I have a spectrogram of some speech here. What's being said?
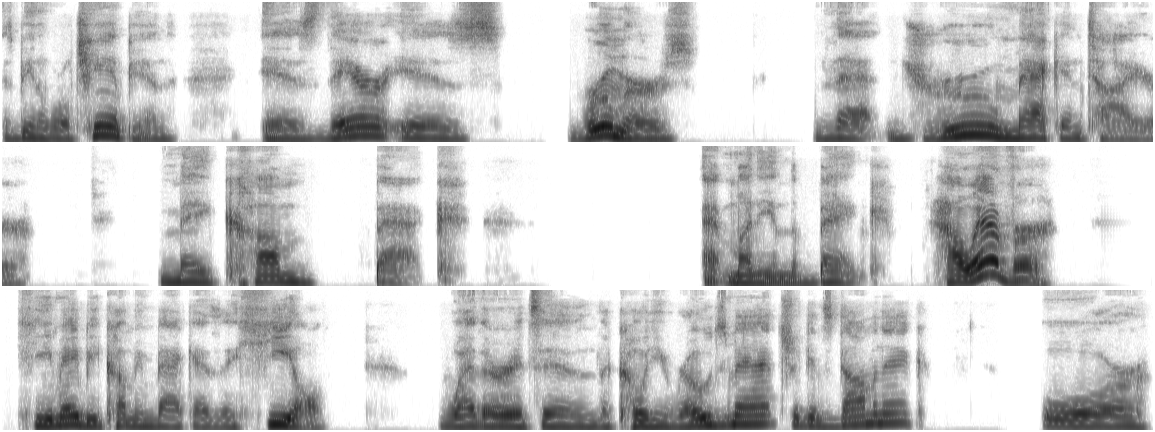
as being a world champion, is there is rumors that Drew McIntyre may come back at Money in the Bank. However, he may be coming back as a heel whether it's in the Cody Rhodes match against Dominic or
